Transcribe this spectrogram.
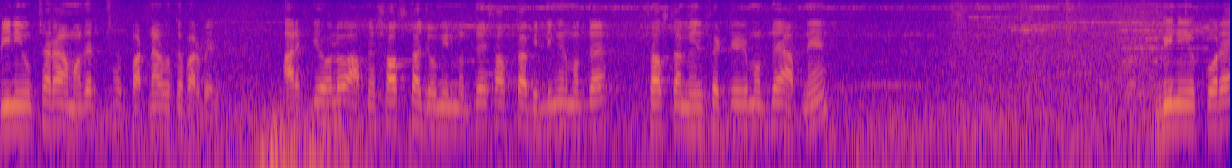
বিনিয়োগ ছাড়া আমাদের পার্টনার হতে পারবেন। আরেকটি হলো আপনি সস্তা জমির মধ্যে, সস্তা বিল্ডিংয়ের মধ্যে, সস্তা মিল ফ্যাক্টরির মধ্যে আপনি বিনিয়োগ করে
